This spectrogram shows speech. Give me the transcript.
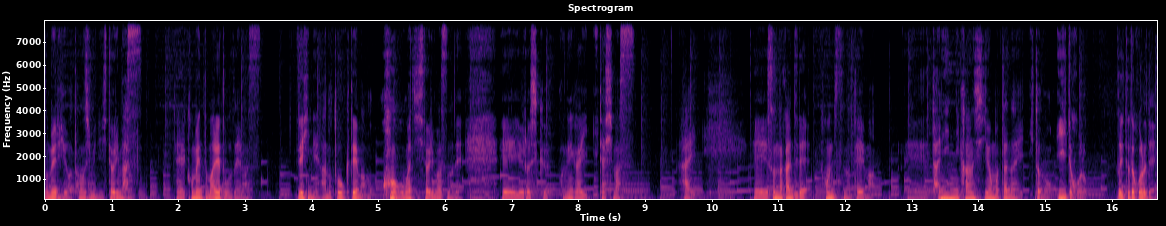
飲める日を楽しみにしております、えーコメントもありがとうございます。ぜひねあのトークテーマも お待ちしておりますので、えーよろしくお願いいたします。はい、えーそんな感じで本日のテーマ、えー他人に関心を持たない人のいいところといったところで、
